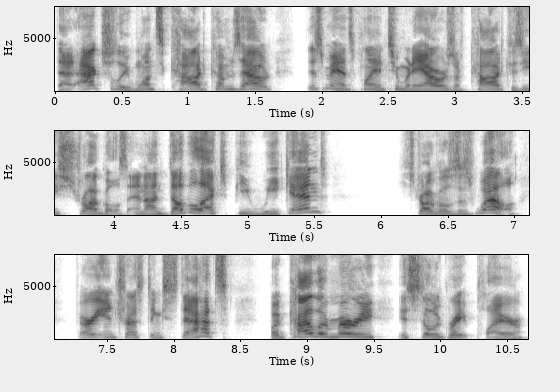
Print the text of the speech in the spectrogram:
that actually once COD comes out, this man's playing too many hours of COD because he struggles. And on double XP weekend, he struggles as well. Very interesting stats, but Kyler Murray is still a great player.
